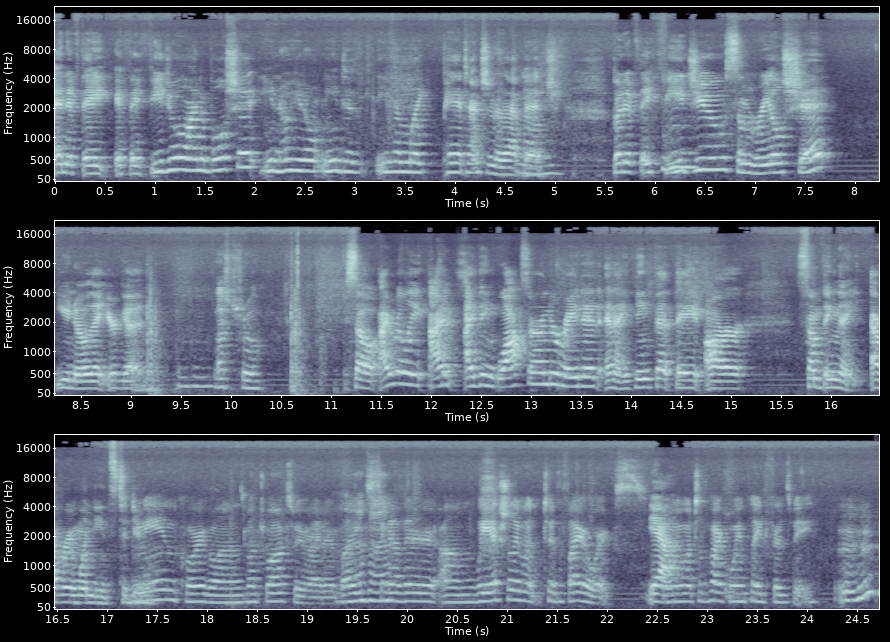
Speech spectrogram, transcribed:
And if they if they feed you a line of bullshit, you know you don't need to even like pay attention to that No. bitch. But if they feed mm-hmm. you some real shit, you know that you're good. Mm-hmm. That's true. So I really I I think walks are underrated and I think that they are something that everyone needs to do. Me and Corey go on as much walks. We ride our bikes together. Um, we actually went to the fireworks. Yeah. And we went to the park and we played frisbee. Mhm.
